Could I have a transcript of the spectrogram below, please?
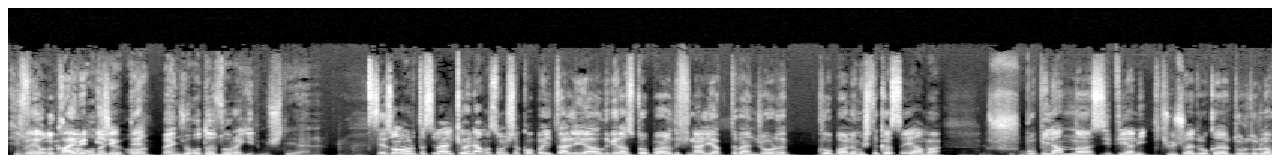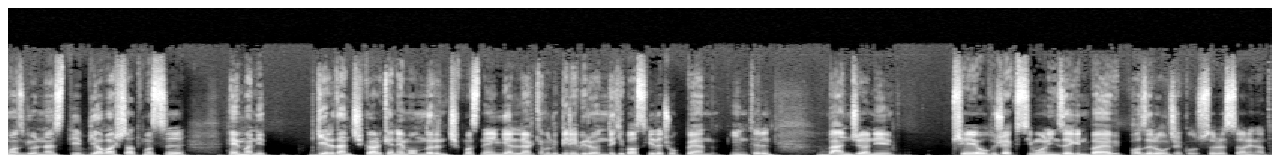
Ki ve onu kaybetmeyecekti. ona o- bence o da zora girmişti yani. Sezon ortası belki öyle ama sonuçta Copa İtalya'yı aldı, biraz toparladı, final yaptı. Bence orada toparlamıştı kasayı ama bu planla City hani 2-3 aydır o kadar durdurulamaz görünen City'yi yavaşlatması hem hani geriden çıkarken hem onların çıkmasını engellerken böyle birebir öndeki baskıyı da çok beğendim Inter'in. Bence hani şey olacak Simone Inzaghi'nin bayağı bir pazarı olacak uluslararası arenada.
